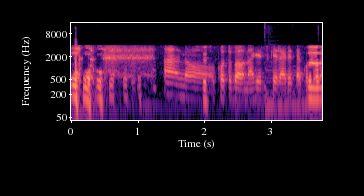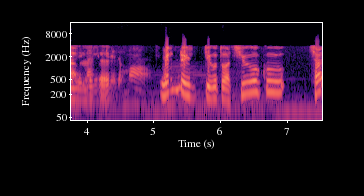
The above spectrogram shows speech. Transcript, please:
あの言葉を投げつけられたことがありますけれども。麺類っていうことは、中国チャ、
